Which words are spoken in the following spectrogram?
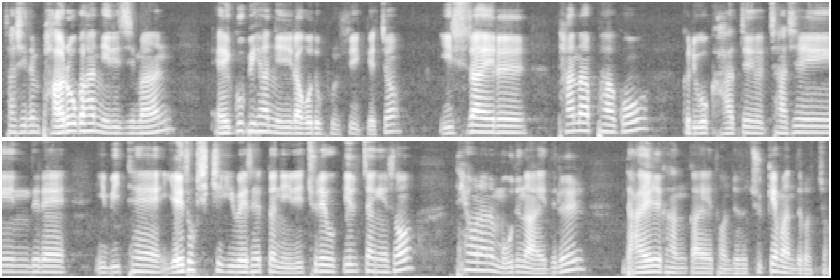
사실은 바로가 한 일이지만 애굽이 한 일이라고도 볼 수 있겠죠. 이스라엘을 탄압하고 그리고 가들 자신들의 이 밑에 예속시키기 위해서 했던 일이 출애굽기 1장에서 태어나는 모든 아이들을 나일 강가에 던져서 죽게 만들었죠.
